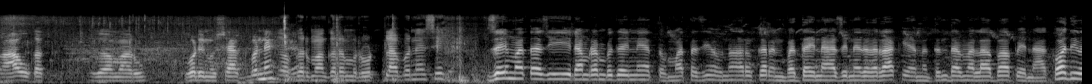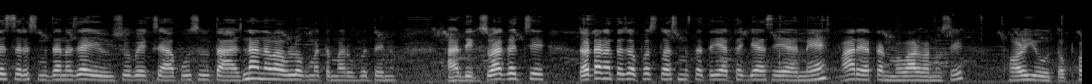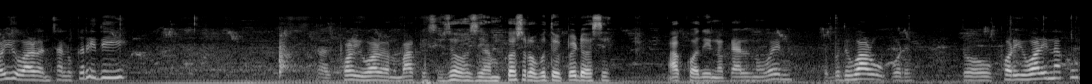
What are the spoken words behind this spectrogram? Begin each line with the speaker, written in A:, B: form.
A: આવું કાક અમારું વડીનું શાક બને ગરમા ગરમ રોટલા બને છે. જય માતાજી રામ રામ બધાને તો માતાજી હવે નારો કરે ને બધાને હાજરને રાખે અને ધંધામાં લાભ આપે ને આખો દિવસ સરસ મજાનો જાય એવી શુભેચ્છા આપું છું. તો આજના નવા વ્લોગમાં તમારું બધાનું હાર્દિક સ્વાગત છે. તો અટાણા તો જો ફર્સ્ટ ક્લાસ મસ્ત તૈયાર થઈ ગયા છે અને મારે અટાણમાં વાળવાનું છે ફળિયું. તો ફળિયું વાળવાનું ચાલુ કરી દઈએ ફળિયું વાળવાનું બાકી છે. જો હજી આમ કચરો બધો પડ્યો છે. આખો દીનો કાલનું હોય ને, તો બધું વાળવું પડે. તો ફળી વાળી નાખું.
